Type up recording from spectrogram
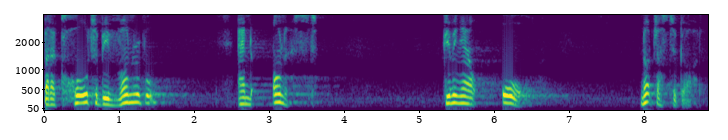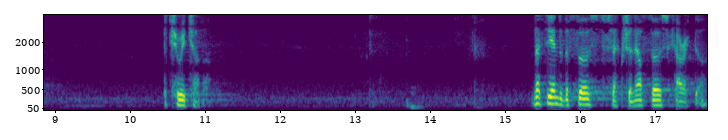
but a call to be vulnerable and honest, giving out all, not just to God, but to each other. That's the end of the first section, our first character.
